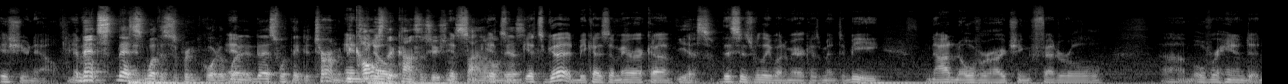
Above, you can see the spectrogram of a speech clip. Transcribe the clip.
issue now. And know. that's that's And what the Supreme Court, and- that's what they determined. and, you Because know, the Constitution is silent it's, on this. it's good because America. yes. This is really what America is meant to be, not an overarching federal, um, overhanded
